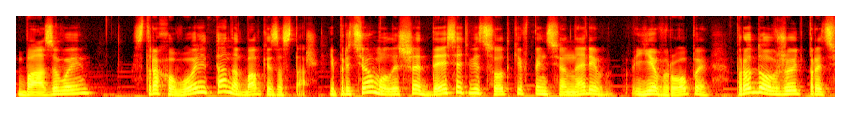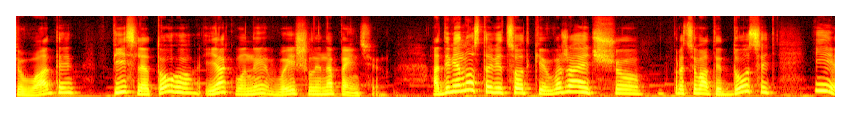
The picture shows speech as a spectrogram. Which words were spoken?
базової, страхової та надбавки за стаж. І при цьому лише 10% пенсіонерів Європи продовжують працювати після того, як вони вийшли на пенсію. А 90% вважають, що працювати досить і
